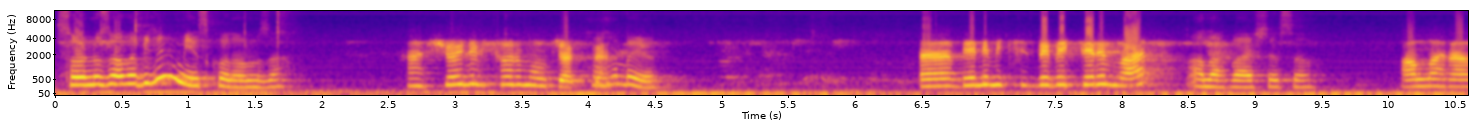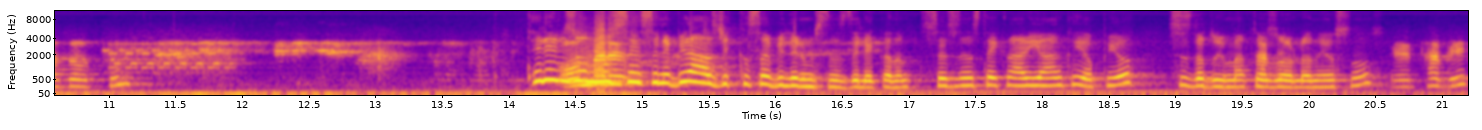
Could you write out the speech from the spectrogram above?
Sorunuzu alabilir miyiz konuğumuza? Ha, şöyle bir sorum olacaktı. Hı, buyurun. Ee, benim ikiz bebeklerim var. Allah bağışlasın. Allah razı olsun. Televizyonun Onları- sesini birazcık kısabilir misiniz Dilek Hanım? Sesiniz tekrar yankı yapıyor. Siz de duymakta zorlanıyorsunuz. Ee, tabii.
